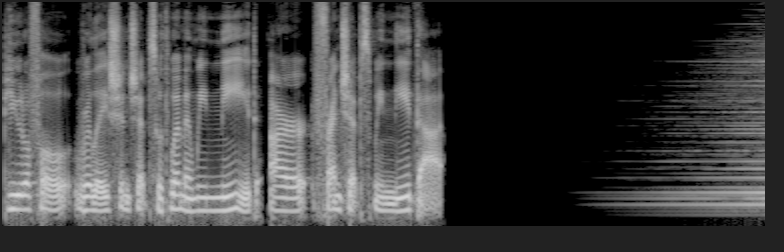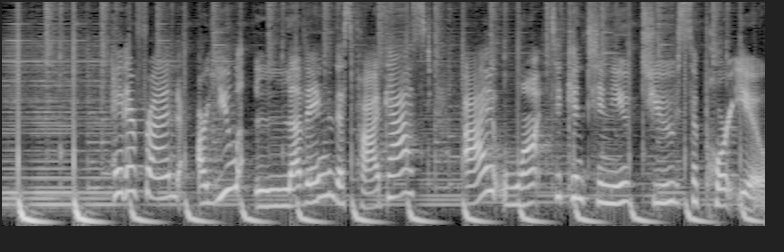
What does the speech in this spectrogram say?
beautiful relationships with women. We need our friendships, we need that. Hey there, friend. Are you loving this podcast? I want to continue to support you.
